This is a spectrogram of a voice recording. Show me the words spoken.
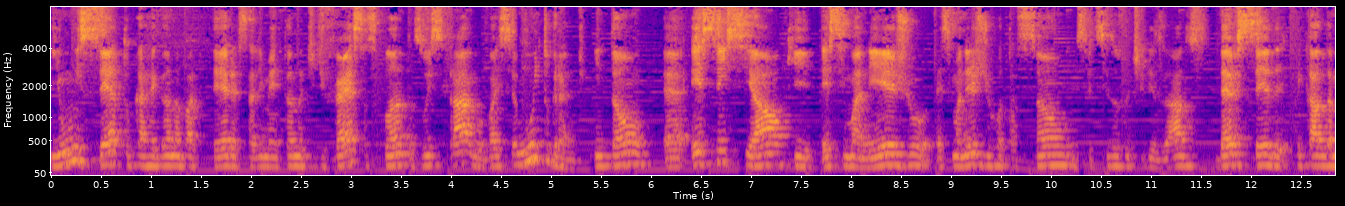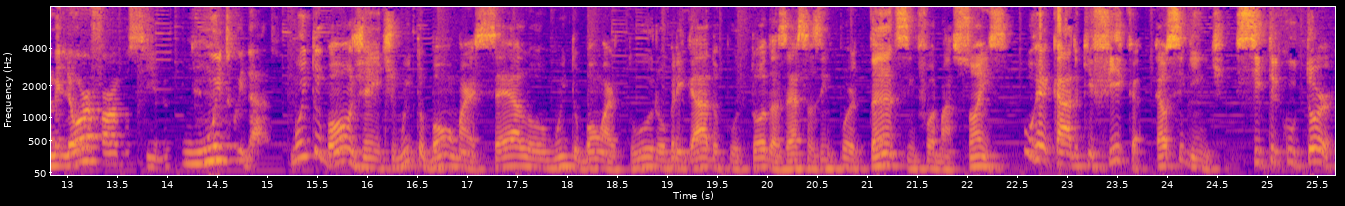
E um inseto carregando a bactéria, se alimentando de diversas plantas, o estrago vai ser muito grande. Então, é essencial que esse manejo, esse manejo de rotação, inseticidas utilizados, deve ser aplicado da melhor forma possível. Muito cuidado. Muito bom, gente. Muito bom, Marcelo. Muito bom, Arthur. Obrigado por todas essas importantes informações. O recado que fica é o seguinte: citricultor,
